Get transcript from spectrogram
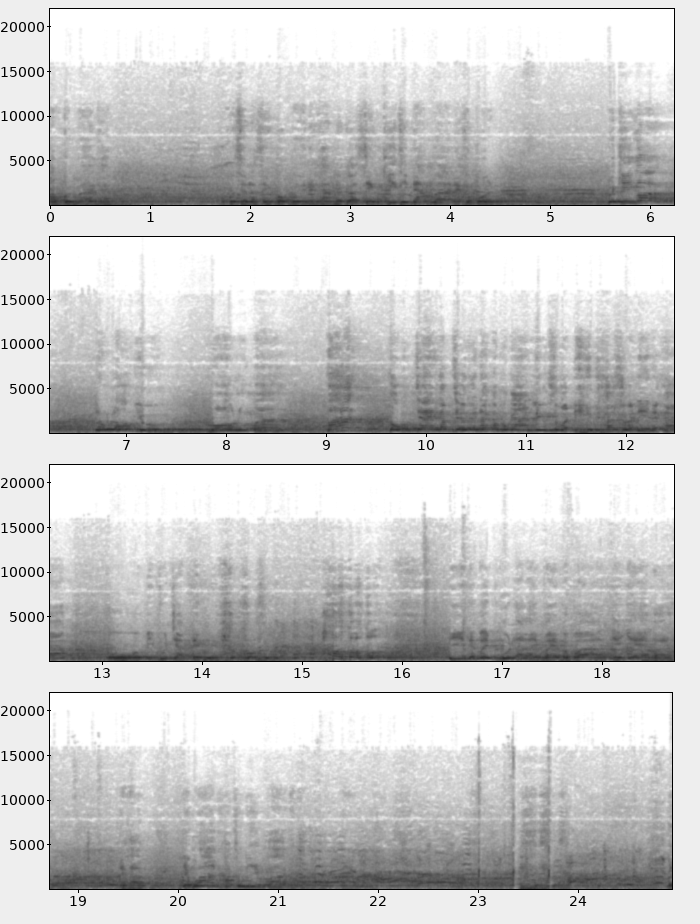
ขอบคุณมากครับ ขอบคุณสำหรับเสียงปรบมือนะครับ แล้วก็เสียงกรี๊ดที่ดังมากนะข้างบน เมื่อกี้ก็ร้องๆอยู่ มองลงมาป้าตกใจครับเจอคณะกรรมการลืมสวัสดีครับสวัสดีนะครับ โอ้ มีผู้จัดเต็มเลยครับผมดีนะไม่พูดอะไรไปแบบว่าแย่ๆไปนะครับยังว่างครับช่วงนี้ยังว่างครับแหม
